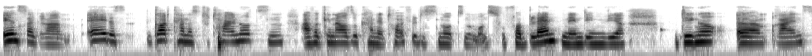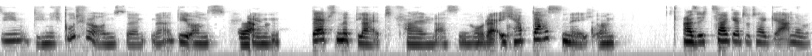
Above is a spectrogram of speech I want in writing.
Instagram, ey, das, Gott kann das total nutzen, aber genauso kann der Teufel das nutzen, um uns zu verblenden, indem wir Dinge ähm, reinziehen, die nicht gut für uns sind, ne? die uns ja. in Selbstmitleid fallen lassen oder ich habe das nicht und also ich zeige ja total gerne,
